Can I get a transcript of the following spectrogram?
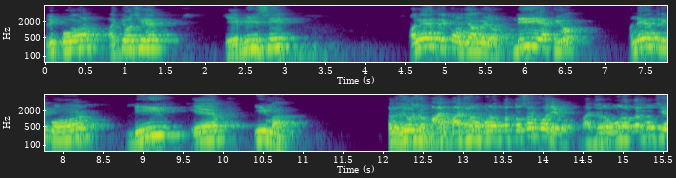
ત્રિકોણ આ કયો છે એબીસી અને ત્રિકોણ જ્યાં મળ્યો? ડીએફ યુ અને ત્રિકોણ ડીએફ ઈ માં. તમે જોવો છો બાજુનો ગુણોત્તર તો સરખો જ એવો બાજુનો ગુણોત્તર શું છે?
